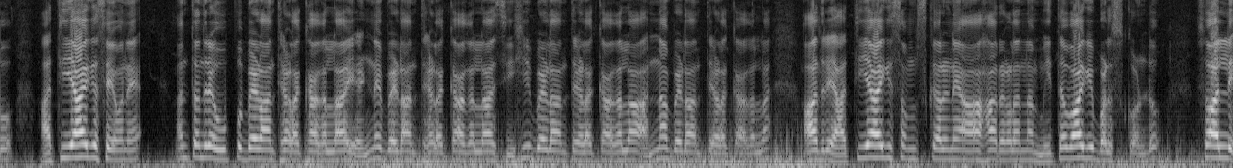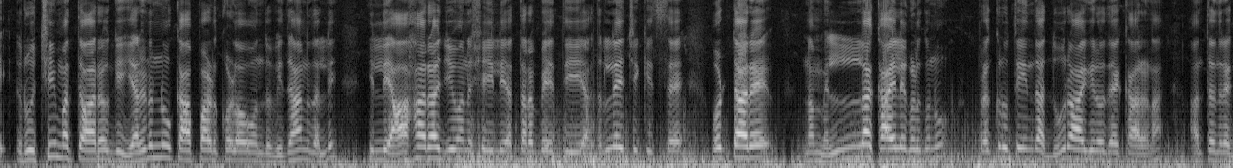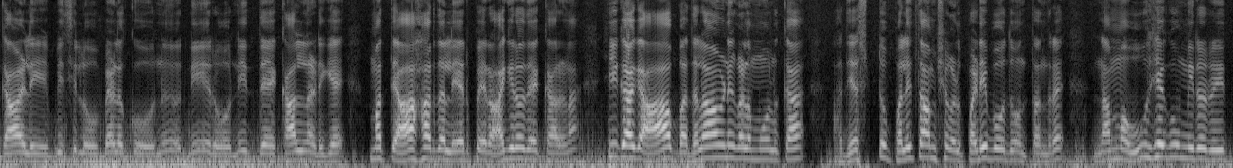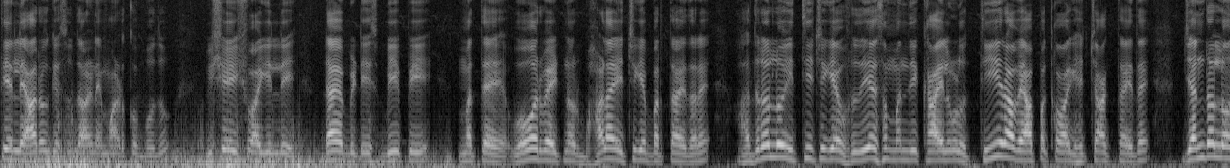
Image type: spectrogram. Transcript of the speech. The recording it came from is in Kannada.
ಅತಿಯಾಗಿ ಸೇವನೆ ಅಂತಂದರೆ ಉಪ್ಪು ಬೇಡ ಅಂತ ಹೇಳೋಕ್ಕಾಗಲ್ಲ, ಎಣ್ಣೆ ಬೇಡ ಅಂತ ಹೇಳೋಕ್ಕಾಗಲ್ಲ, ಸಿಹಿ ಬೇಡ ಅಂತ ಹೇಳೋಕ್ಕಾಗಲ್ಲ, ಅನ್ನ ಬೇಡ ಅಂತ ಹೇಳೋಕ್ಕಾಗಲ್ಲ. ಆದರೆ ಅತಿಯಾಗಿ ಸಂಸ್ಕರಣೆ ಆಹಾರಗಳನ್ನು ಮಿತವಾಗಿ ಬಳಸ್ಕೊಂಡು, ಸೊ ಅಲ್ಲಿ ರುಚಿ ಮತ್ತು ಆರೋಗ್ಯ ಎರಡನ್ನೂ ಕಾಪಾಡಿಕೊಳ್ಳೋ ಒಂದು ವಿಧಾನದಲ್ಲಿ ಇಲ್ಲಿ ಆಹಾರ ಜೀವನ ಶೈಲಿಯ ತರಬೇತಿ, ಅದರಲ್ಲೇ ಚಿಕಿತ್ಸೆ, ಒಟ್ಟಾರೆ ನಮ್ಮೆಲ್ಲ ಕಾಯಿಲೆಗಳಿಗೂ ಪ್ರಕೃತಿಯಿಂದ ದೂರ ಆಗಿರೋದೇ ಕಾರಣ ಅಂತಂದರೆ ಗಾಳಿ, ಬಿಸಿಲು, ಬೆಳಕು ನೀರು, ನಿದ್ದೆ, ಕಾಲ್ನಡಿಗೆ ಮತ್ತು ಆಹಾರದಲ್ಲಿ ಏರ್ಪೇರು ಆಗಿರೋದೇ ಕಾರಣ. ಹೀಗಾಗಿ ಆ ಬದಲಾವಣೆಗಳ ಮೂಲಕ ಅದೆಷ್ಟು ಫಲಿತಾಂಶಗಳು ಪಡಿಬೋದು ಅಂತಂದರೆ ನಮ್ಮ ಊಹೆಗೂ ಮೀರೋ ರೀತಿಯಲ್ಲಿ ಆರೋಗ್ಯ ಸುಧಾರಣೆ ಮಾಡ್ಕೋಬೋದು. ವಿಶೇಷವಾಗಿ ಇಲ್ಲಿ ಡಯಾಬಿಟಿಸ್, ಬಿ ಪಿ ಮತ್ತು ಓವರ್ ವೆಯ್ಟ್ನವ್ರು ಬಹಳ ಹೆಚ್ಚಿಗೆ ಬರ್ತಾ ಇದ್ದಾರೆ. ಅದರಲ್ಲೂ ಇತ್ತೀಚೆಗೆ ಹೃದಯ ಸಂಬಂಧಿ ಕಾಯಿಲೆಗಳು ತೀರಾ ವ್ಯಾಪಕವಾಗಿ ಹೆಚ್ಚಾಗ್ತಾ ಇದೆ. ಜನರಲ್ಲಿ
